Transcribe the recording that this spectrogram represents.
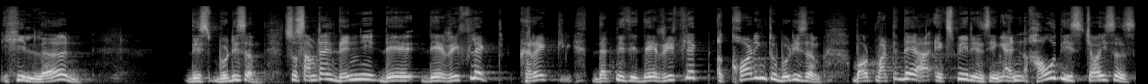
he learned this Buddhism, so sometimes then they they reflect correctly. That means they reflect according to Buddhism about what they are experiencing and how these choices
